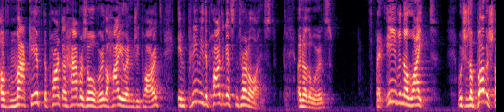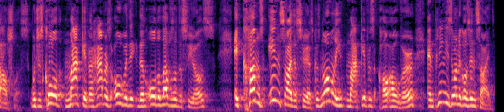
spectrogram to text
of Makif, the part that hovers over, the higher energy part, in Pnimi, the part that gets internalized. In other words, that even the light, which is above Ishtalshlis, which is called Makif and hovers over the, the, all the levels of the spheres, it comes inside the spheres, because normally Makif is over, and Pnimi is the one that goes inside.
